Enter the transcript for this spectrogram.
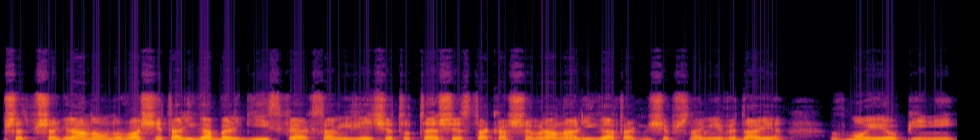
przed przegraną. No właśnie ta liga belgijska, jak sami wiecie, to też jest taka szemrana liga, tak mi się przynajmniej wydaje w mojej opinii.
